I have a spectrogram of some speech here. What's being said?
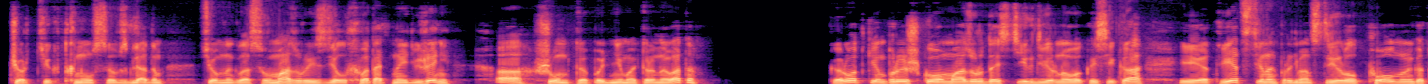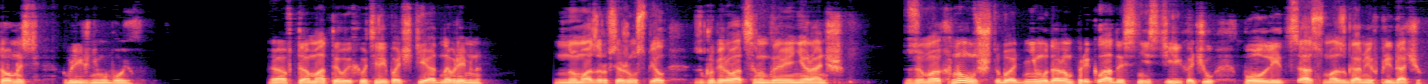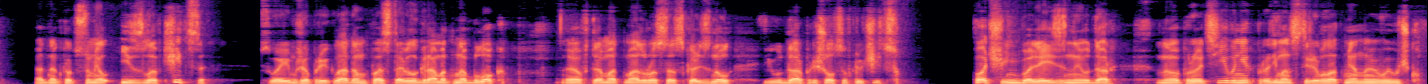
Чертик ткнулся взглядом темный глаз в Мазура и сделал хватательное движение. А шум-то поднимать рановато. Коротким прыжком Мазур достиг дверного косяка и ответственно продемонстрировал полную готовность к ближнему бою. Автоматы выхватили почти одновременно, но Мазур все же успел сгруппироваться на мгновение раньше. Замахнул, чтобы одним ударом приклада снести лихачу пол лица с мозгами в придачу. Однако кто-то сумел изловчиться, своим же прикладом поставил грамотно блок, автомат Мазура соскользнул, и удар пришелся в ключицу. Очень болезненный удар, но противник продемонстрировал отменную выучку.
